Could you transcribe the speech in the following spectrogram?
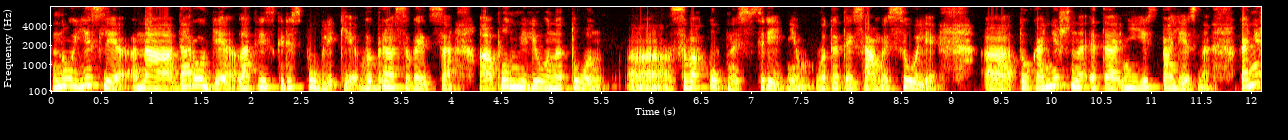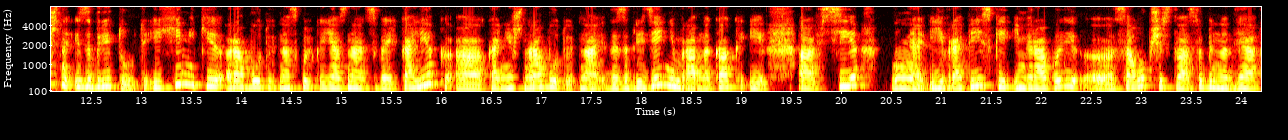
Но если на дороге Латвийской Республики выбрасывается а, полмиллиона тонн а, совокупность в среднем вот этой самой соли, то, конечно, это не есть полезно. Конечно, изобретут. И химики работают, насколько я знаю своих коллег, конечно, работают над изобретением, равно как и все европейские и мировые э, сообщества, особенно для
